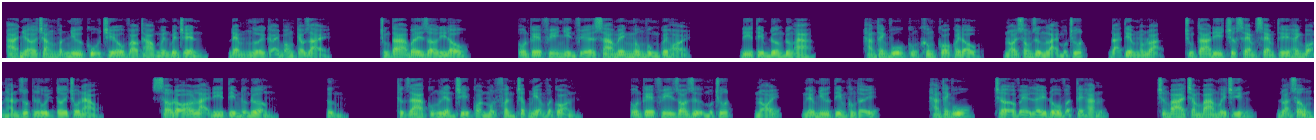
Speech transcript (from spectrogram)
A nhờ trăng vẫn như cũ chiếu vào thảo nguyên bên trên, đem người cái bóng kéo dài. Chúng ta bây giờ đi đâu? Ôn kế phi nhìn phía xa mênh mông vùng quê hỏi. Đi tìm đường đường a hàn thanh vũ cũng không có quay đầu, nói xong dừng lại một chút, đại tiêm nhóm loạn, chúng ta đi trước xem xem thế hành bọn hắn rút lui tới chỗ nào. Sau đó lại đi tìm đường đường. Ừ m thực ra cũng liền chỉ còn một phần chấp nghiệm vẫn còn. Ôn kế phi do dự một chút, nói, nếu như tìm không thấy. Hàn thanh vũ trở về lấy đồ vật tế hắn. Chương ba trăm ba mươi chín, đoạn sông.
